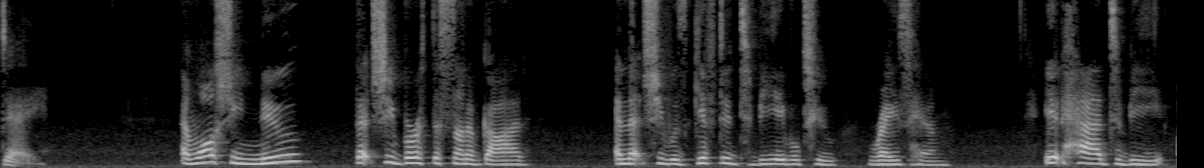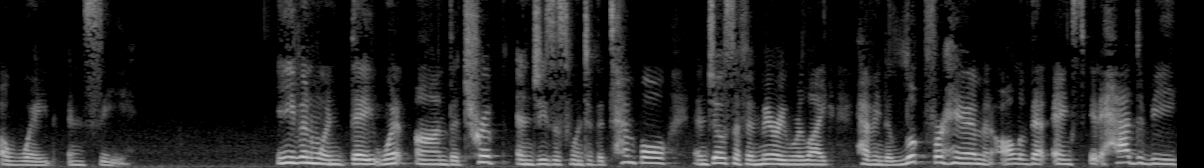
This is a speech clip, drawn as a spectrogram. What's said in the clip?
day. And while she knew that she birthed the Son of God and that she was gifted to be able to raise him, it had to be a wait and see. Even when they went on the trip and Jesus went to the temple and Joseph and Mary were like, having to look for him and all of that angst, it had to be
